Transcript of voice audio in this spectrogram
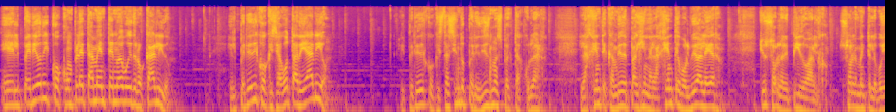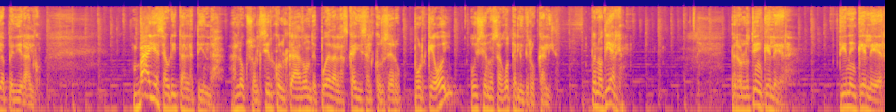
El periódico completamente nuevo hidrocálido. El periódico que se agota a diario. El periódico que está haciendo periodismo espectacular. La gente cambió de página, la gente volvió a leer. Yo solo le pido algo, solamente le voy a pedir algo. Váyase ahorita a la tienda, al Oxxo, al Círculo K, donde pueda, a las calles, al crucero, porque hoy, hoy se nos agota el hidrocálido. Bueno, diario. Pero lo tienen que leer. Tienen que leer.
